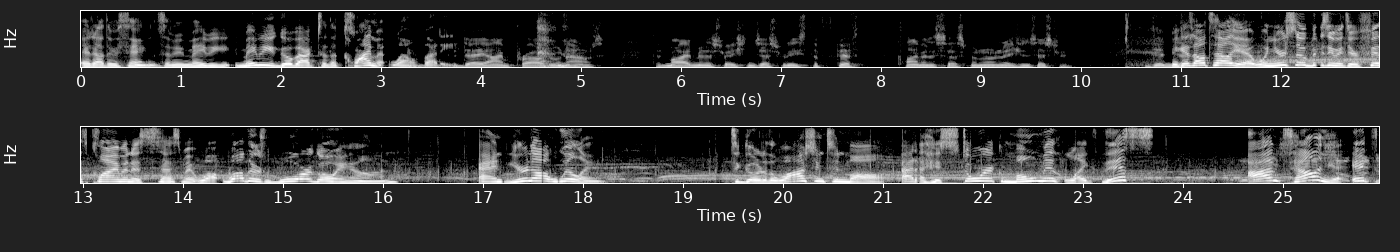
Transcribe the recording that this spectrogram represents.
at other things. I mean, maybe maybe you go back to the climate well, buddy. Today, I'm proud to announce that my administration just released the fifth climate assessment on our nation's history. Because I'll tell you, when you're so busy with your fifth climate assessment, while while there's war going on, and you're not willing to go to the Washington Mall at a historic moment like this, I'm telling you, it's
